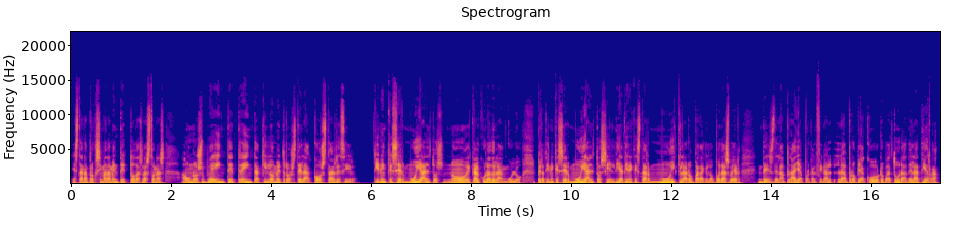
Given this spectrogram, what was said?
Están aproximadamente todas las zonas a unos 20-30 kilómetros de la costa, es decir, tienen que ser muy altos, no he calculado el ángulo, pero tienen que ser muy altos y el día tiene que estar muy claro para que lo puedas ver desde la playa, porque al final la propia curvatura de la Tierra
